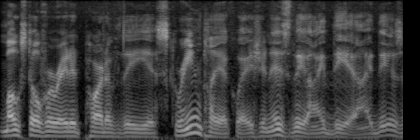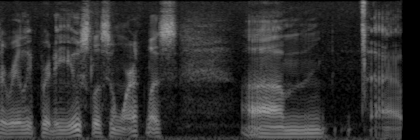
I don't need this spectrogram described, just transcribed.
Most overrated part of the screenplay equation is the idea. Ideas are really pretty useless and worthless. Um, uh,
